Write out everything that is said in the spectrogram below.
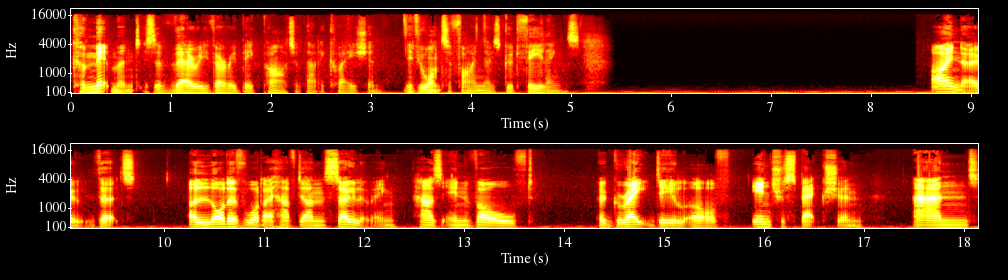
Commitment is a very, very big part of that equation if you want to find those good feelings. I know that a lot of what I have done soloing has involved a great deal of introspection and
